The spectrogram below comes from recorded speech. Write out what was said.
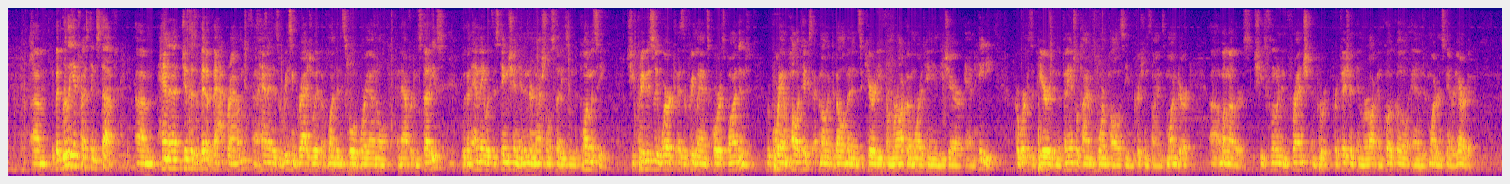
Um, but really interesting stuff. Um, Hannah, just as a bit of background, uh, Hannah is a recent graduate of London School of Oriental and African Studies with an MA with distinction in International Studies and Diplomacy. She previously worked as a freelance correspondent, reporting on politics, economic development, and security from Morocco, Mauritania, Niger, and Haiti. Her work has appeared in the Financial Times, Foreign Policy, and the Christian Science Monitor, uh, among others. She's fluent in French and pro proficient in Moroccan Colloquial and Modern Standard Arabic.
